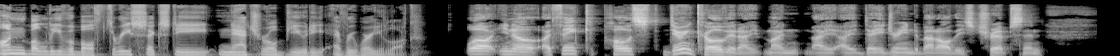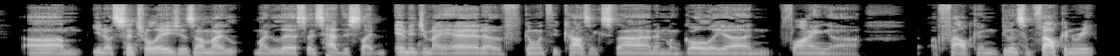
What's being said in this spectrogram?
unbelievable 360 natural beauty everywhere you look well you know i think post during covid i my i, I daydreamed about all these trips and um you know central asia is on my my list i just had this like image in my head of going through kazakhstan and mongolia and flying uh a falcon, doing some falconry,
